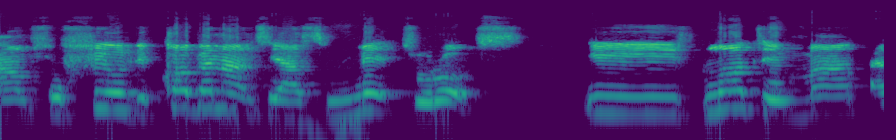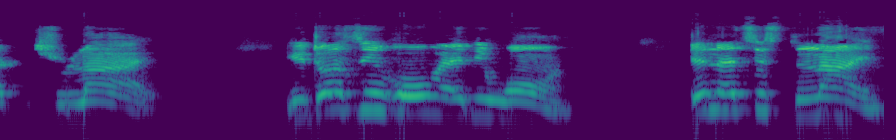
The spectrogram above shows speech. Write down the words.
and fulfill the covenant he has made to us. He is not a man that should lie. He doesn't hold anyone. Genesis 9,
